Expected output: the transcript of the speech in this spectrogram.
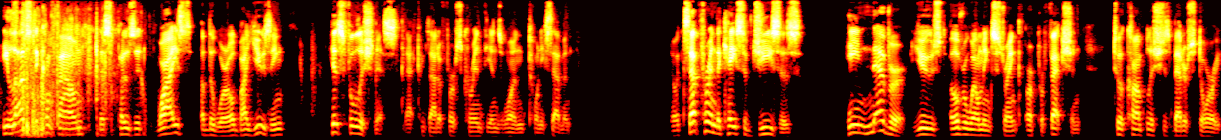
He loves to confound the supposed wise of the world by using his foolishness. That comes out of 1 Corinthians 1 27. Now, except for in the case of Jesus, he never used overwhelming strength or perfection to accomplish his better story,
